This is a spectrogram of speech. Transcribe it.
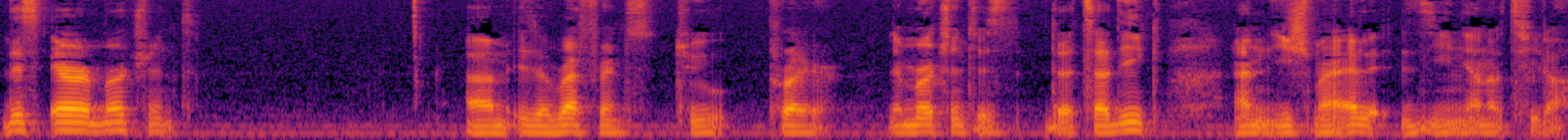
this air merchant um, is a reference to prayer. The merchant is the tzaddik, and Ishmael is the inyan of tefillah.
